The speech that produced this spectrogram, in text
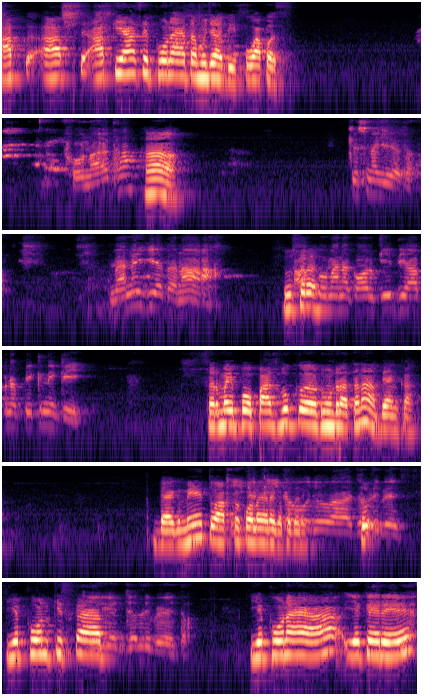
आप आपसे आपके यहाँ से फ़ोन आया था मुझे अभी वापस। फ़ोन आया था? हाँ। किसने किया था? मैंने किया था ना। दूसरा। आपको मैंने कॉल की थी आपने पिक नहीं की। सर मैं वो पासबुक ढूंढ रहा था ना बैंक का। बैग में तो आपका कॉल आया रहेगा पता नहीं। तो ये फ़ोन किसका है? जल्दी भेज दो। ये फ़ोन आया ये कह रहे हैं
